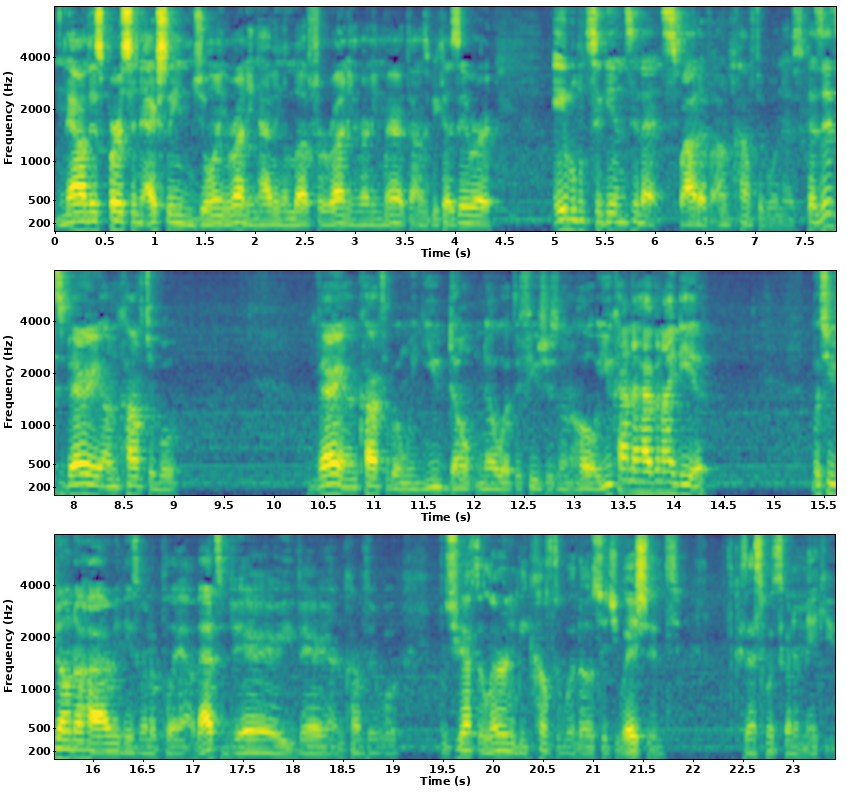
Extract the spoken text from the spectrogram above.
now this person actually enjoying running, having a love for running, running marathons because they were able to get into that spot of uncomfortableness because it's very uncomfortable very uncomfortable when you don't know what the future is going to hold. You kind of have an idea, but you don't know how everything's going to play out. That's very, very uncomfortable. But you have to learn to be comfortable in those situations because that's what's going to make you.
